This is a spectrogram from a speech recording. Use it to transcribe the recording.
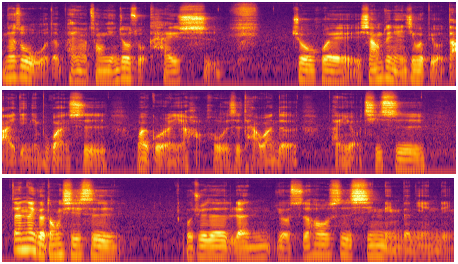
应该说我的朋友从研究所开始就会相对年纪会比我大一点点，不管是外国人也好，或者是台湾的朋友，其实但那个东西是，我觉得人有时候是心灵的年龄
